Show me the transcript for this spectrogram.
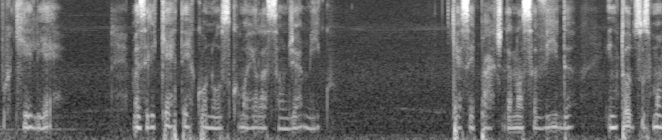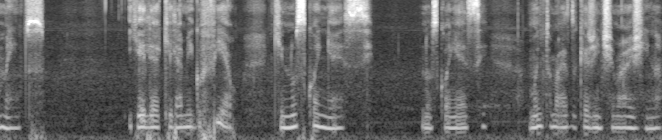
porque Ele é. Mas Ele quer ter conosco uma relação de amigo. Quer ser parte da nossa vida em todos os momentos. E Ele é aquele amigo fiel que nos conhece, nos conhece muito mais do que a gente imagina.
